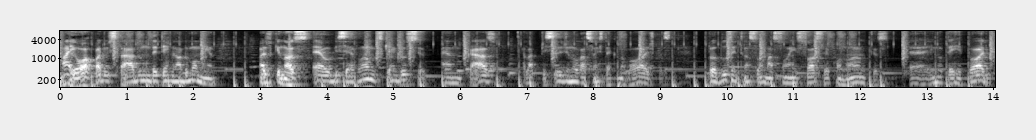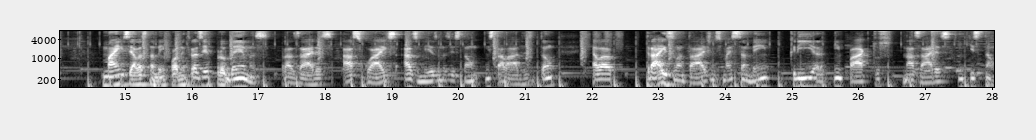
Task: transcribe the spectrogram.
maior para o Estado num determinado momento. Mas o que nós é, observamos que a indústria, é, no caso, ela precisa de inovações tecnológicas, produzem transformações socioeconômicas é, e no território, mas elas também podem trazer problemas para as áreas às quais as mesmas estão instaladas. Então, ela traz vantagens, mas também cria impactos nas áreas em que estão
